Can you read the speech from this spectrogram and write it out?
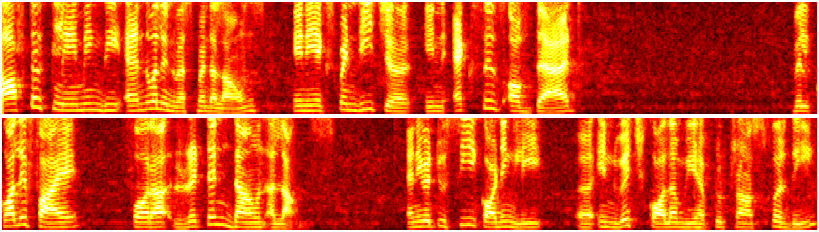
After claiming the annual investment allowance, any expenditure in excess of that will qualify for a written down allowance. And you have to see accordingly uh, in which column we have to transfer the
